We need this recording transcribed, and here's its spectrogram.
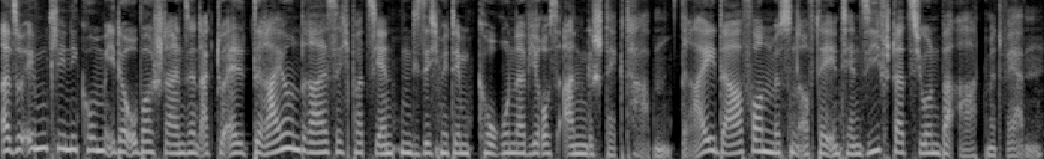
Also im Klinikum Ida Oberstein sind aktuell 33 Patienten, die sich mit dem Coronavirus angesteckt haben. Drei davon müssen auf der Intensivstation beatmet werden.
